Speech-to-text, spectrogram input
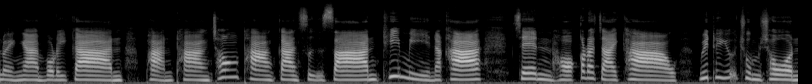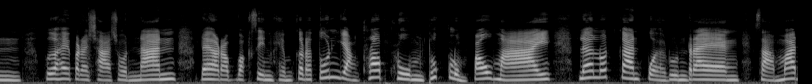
หน่วยงานบริการ ผ่านทางช่องทางการสื่อสารที่มีนะคะ เช่น หอกระจายข่าว วิทยุชุมชน เพื่อให้ประชาชนนั้น ได้รับวัคซีนเข็มกระตุ้นอย่างครอบคลุมทุกกลุ่มเป้าหมาย และลดการป่วยรุนแรง สามารถ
